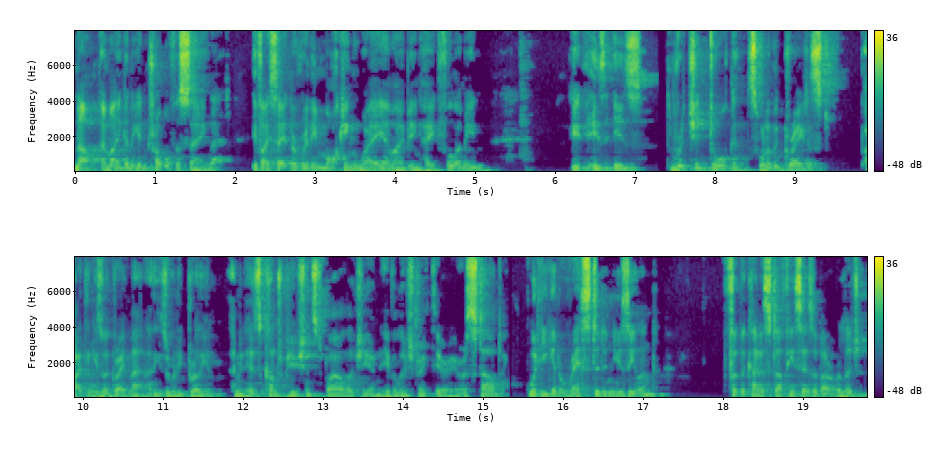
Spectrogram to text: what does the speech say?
Now, am I going to get in trouble for saying that? If I say it in a really mocking way, am I being hateful? I mean, is, is Richard Dawkins one of the greatest? I think he's a great man. I think he's a really brilliant. I mean, his contributions to biology and evolutionary theory are astounding. Would he get arrested in New Zealand for the kind of stuff he says about religion?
